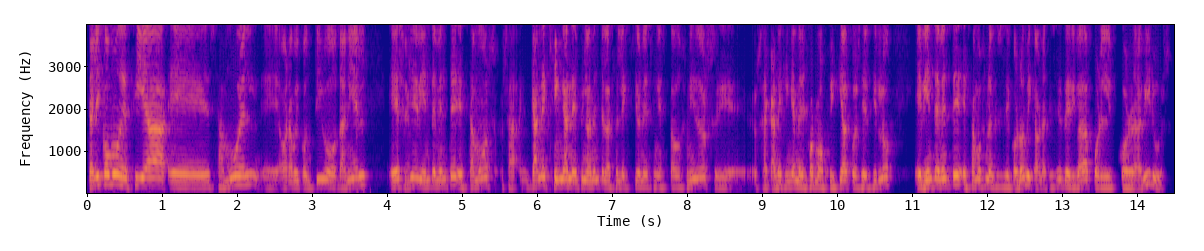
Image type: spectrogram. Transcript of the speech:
Tal y como decía eh, Samuel, eh, ahora voy contigo, Daniel, es que evidentemente estamos, o sea, gane quien gane finalmente las elecciones en Estados Unidos, eh, o sea, gane quien gane de forma oficial, por así decirlo, evidentemente estamos en una crisis económica, una crisis derivada por el coronavirus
